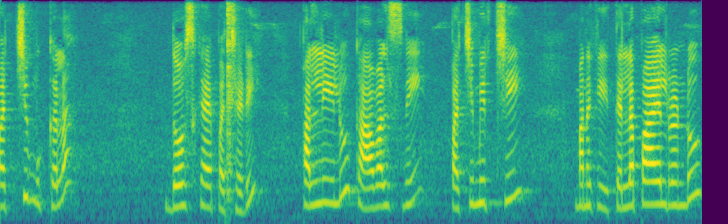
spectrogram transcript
పచ్చి ముక్కల దోసకాయ పచ్చడి పల్లీలు కావాల్సినవి పచ్చిమిర్చి మనకి తెల్లపాయలు రెండు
